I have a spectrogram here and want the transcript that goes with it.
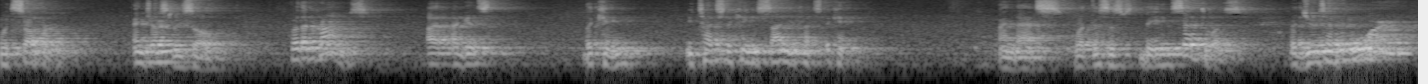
would suffer, and justly so, for their crimes uh, against the king. You touch the king's son, you touch the king. And that's what this is being said to us. The Jews have been warned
